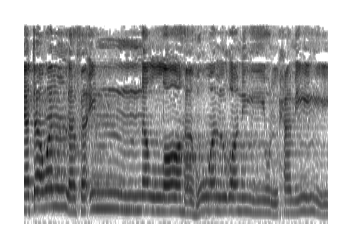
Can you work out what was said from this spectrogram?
يتول فإن الله هو الغني الحميد.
